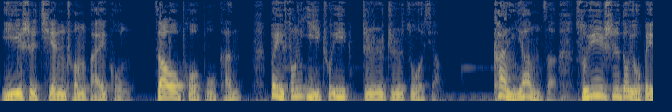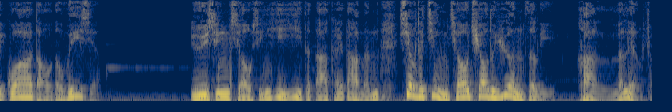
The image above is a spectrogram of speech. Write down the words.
已是千疮百孔、糟粕不堪，被风一吹吱吱作响，看样子随时都有被刮倒的危险。雨欣小心翼翼的打开大门，向着静悄悄的院子里喊了两声，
